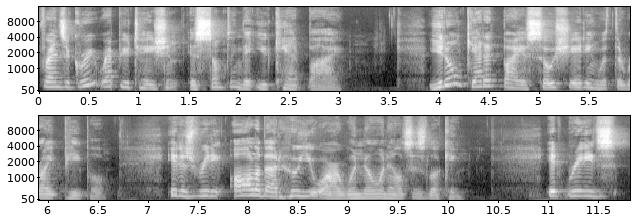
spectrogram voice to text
Friends, a great reputation is something that you can't buy. You don't get it by associating with the right people. It is really all about who you are when no one else is looking. It reads,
